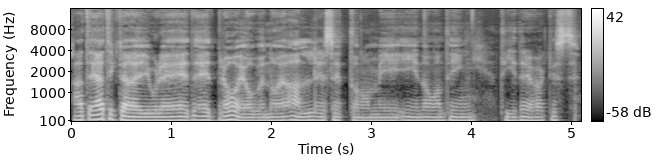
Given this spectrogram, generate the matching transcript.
Att jag tyckte jag gjorde ett, ett bra jobb, men jag har aldrig sett honom i, i någonting tidigare faktiskt.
